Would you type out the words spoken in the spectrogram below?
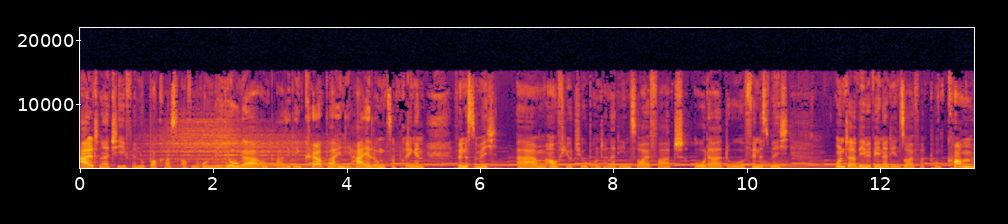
Alternativ, wenn du Bock hast auf eine Runde Yoga und quasi den Körper in die Heilung zu bringen, findest du mich ähm, auf YouTube unter Nadine Seufert oder du findest mich unter www.nadineseufert.com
